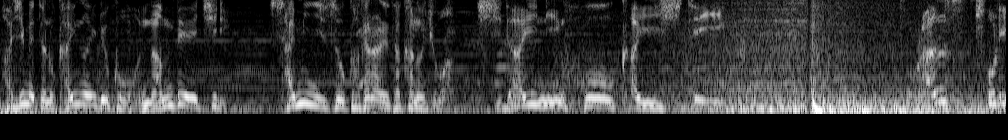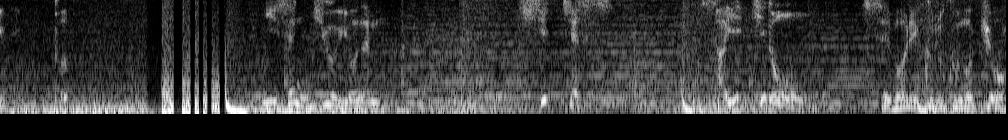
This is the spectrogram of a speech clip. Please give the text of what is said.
初めての海外旅行南米チリ。催眠術をかけられた彼女は次第に崩壊していく。トランストリップ。2014年シッチェス。再起動。迫り来るこの恐怖。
